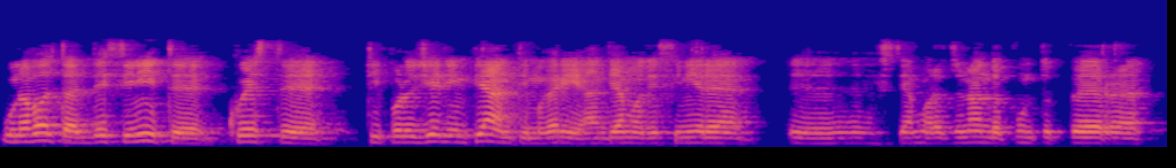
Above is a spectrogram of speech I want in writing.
Una volta definite queste tipologie di impianti, magari andiamo a definire, eh, stiamo ragionando appunto per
